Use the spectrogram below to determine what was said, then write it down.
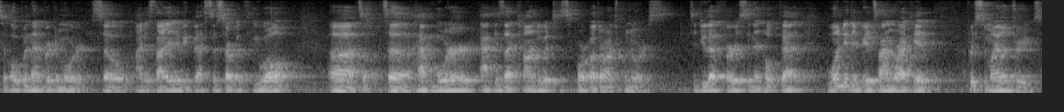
to open that brick and mortar. So I decided it'd be best to start with you all, uh, to, to have Mortar act as that conduit to support other entrepreneurs. To do that first, and then hope that one day there'd be a time where I could pursue my own dreams.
